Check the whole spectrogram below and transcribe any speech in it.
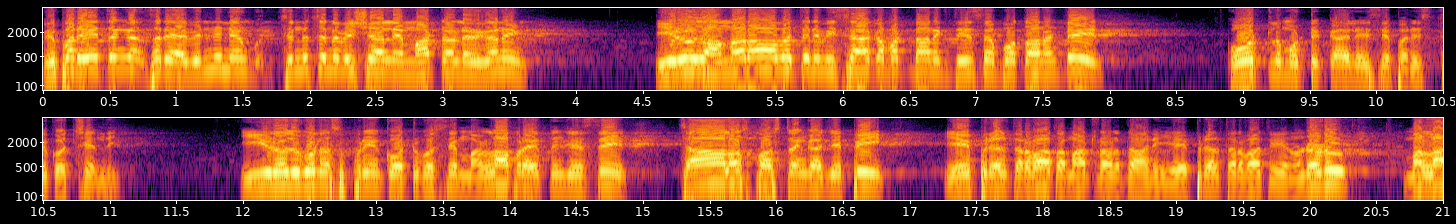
విపరీతంగా సరే అవన్నీ నేను చిన్న చిన్న విషయాలు నేను మాట్లాడలేదు కానీ ఈరోజు అమరావతిని విశాఖపట్నానికి తీసుకుపోతానంటే కోట్లు ముట్టుకాయలు వేసే పరిస్థితికి వచ్చింది. ఈరోజు కూడా సుప్రీంకోర్టుకు వస్తే మళ్ళా ప్రయత్నం చేస్తే చాలా స్పష్టంగా చెప్పి ఏప్రిల్ తర్వాత మాట్లాడతామని ఏప్రిల్ తర్వాత ఉండడు మళ్ళా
